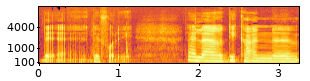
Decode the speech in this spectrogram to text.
Det, det får de. Eller de kan eh,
